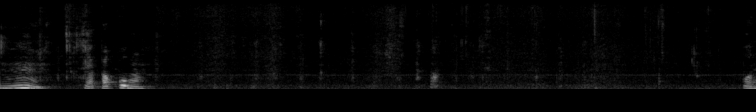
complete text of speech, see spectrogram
อืม แซ่บปลากลุ่มปน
